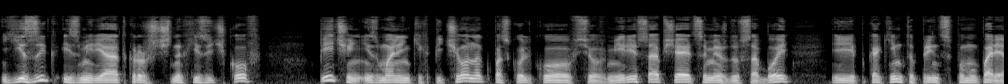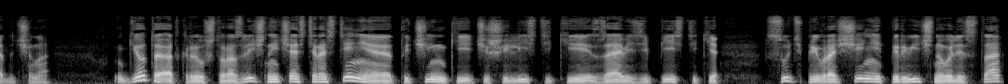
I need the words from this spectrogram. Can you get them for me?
язык из мириад крошечных язычков, печень из маленьких печенок, поскольку все в мире сообщается между собой и по каким-то принципам упорядочено. Гёте открыл, что различные части растения, тычинки, чешелистики, завязи, пестики, суть превращения первичного листа,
